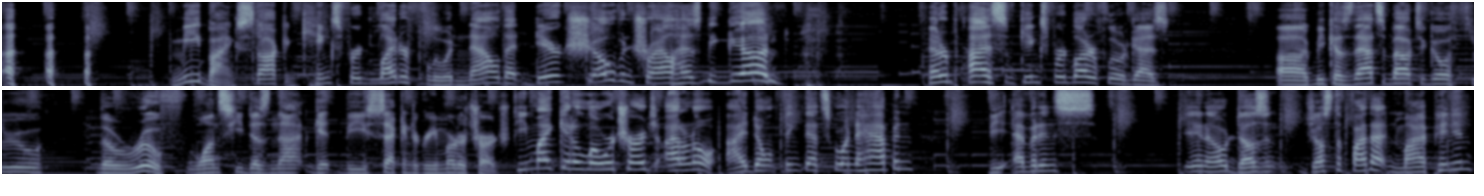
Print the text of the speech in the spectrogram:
Me buying stock in Kingsford lighter fluid now that Derek Chauvin trial has begun. Better buy some Kingsford lighter fluid, guys. Uh, because that's about to go through the roof once he does not get the second degree murder charge. He might get a lower charge. I don't know. I don't think that's going to happen. The evidence, you know, doesn't justify that, in my opinion.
